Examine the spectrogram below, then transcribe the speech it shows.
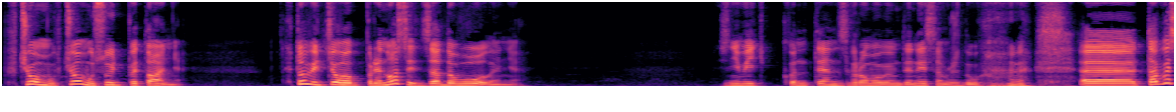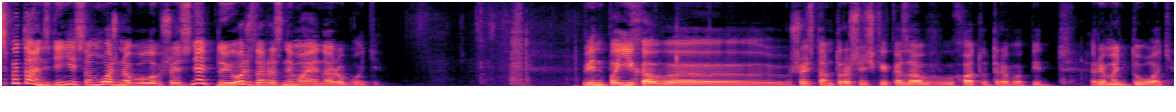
В чому, в чому суть питання? Хто від цього приносить задоволення? Зніміть контент з Громовим Денисом жду. е, та без питань з Денисом можна було б щось зняти, але його ж зараз немає на роботі. Він поїхав, е, щось там трошечки казав, хату треба підремонтувати.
